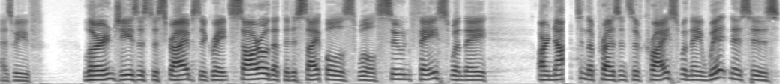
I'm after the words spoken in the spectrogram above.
As we've learned, Jesus describes the great sorrow that the disciples will soon face when they are not in the presence of Christ, when they witness his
